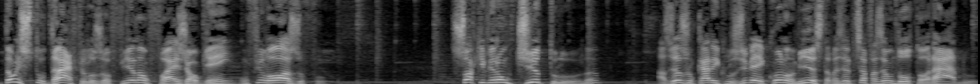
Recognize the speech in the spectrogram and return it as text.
Então, estudar filosofia não faz de alguém um filósofo. Só que virou um título, né? Às vezes o cara, inclusive, é economista, mas ele precisa fazer um doutorado.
